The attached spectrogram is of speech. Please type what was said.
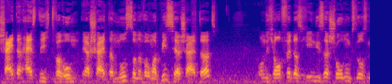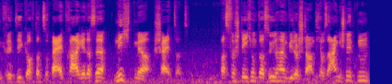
Scheitern heißt nicht, warum er scheitern muss, sondern warum er bisher scheitert. Und ich hoffe, dass ich in dieser schonungslosen Kritik auch dazu beitrage, dass er nicht mehr scheitert. Was verstehe ich unter Asylheim-Widerstand? Ich habe es angeschnitten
